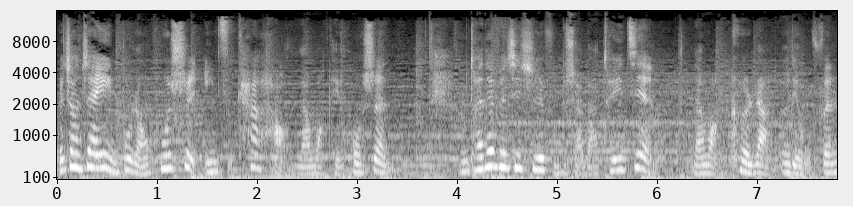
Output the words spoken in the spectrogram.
本场战役不容忽视，因此看好篮网可以获胜。我们团队分析师福布小达推荐篮网客让二点五分。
